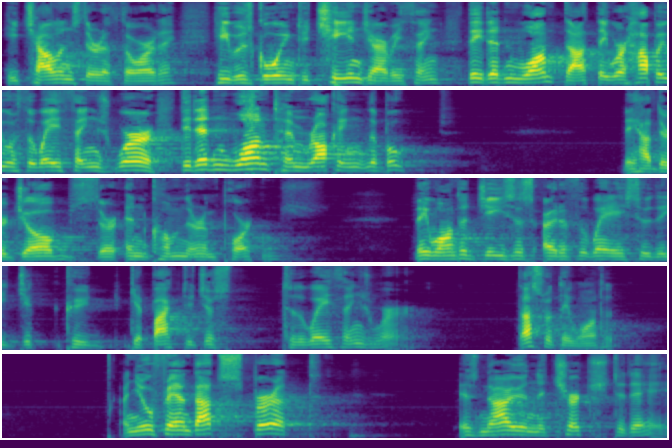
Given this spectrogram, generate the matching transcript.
He challenged their authority. He was going to change everything. They didn't want that. They were happy with the way things were. They didn't want him rocking the boat. They had their jobs, their income, their importance. They wanted Jesus out of the way so they could get back to just to the way things were. That's what they wanted. And you know, friend, that spirit is now in the church today.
